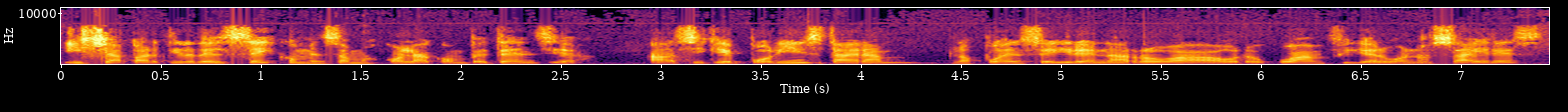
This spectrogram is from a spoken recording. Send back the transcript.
y ya a partir del 6 comenzamos con la competencia. Así que por Instagram nos pueden seguir en arroba orocuan filial Buenos Aires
